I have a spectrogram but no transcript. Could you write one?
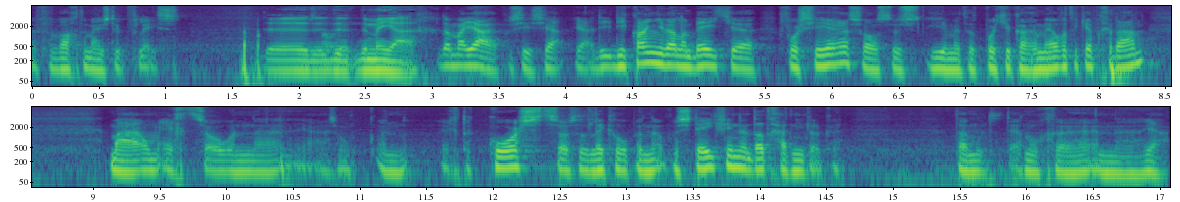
verwachten bij een stuk vlees. De, de, de, de. De, precies. Ja, ja, die, die kan je wel een beetje forceren. Zoals dus hier met het potje karamel wat ik heb gedaan. Maar om echt zo'n eh ja, zo'n een echte korst, zoals we het lekker op een, op een steak vinden, dat gaat niet lukken. Daar moet het echt nog eh, een, eh, ja,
